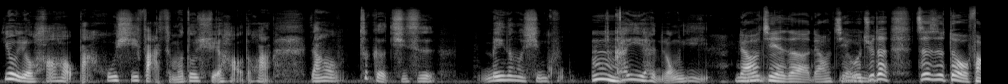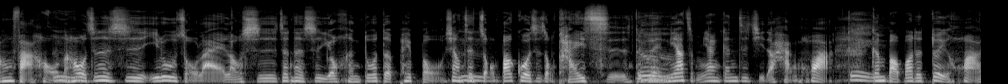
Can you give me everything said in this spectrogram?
又有好好把呼吸法什么都学好的话，然后这个其实没那么辛苦，嗯，可以很容易。”了解的，了解。我觉得这是都有方法哈。然后我真的是一路走来，老师真的是有很多的 paper，像这种，包括这种台词，对不对？你要怎么样跟自己的喊话，对，跟宝宝的对话，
